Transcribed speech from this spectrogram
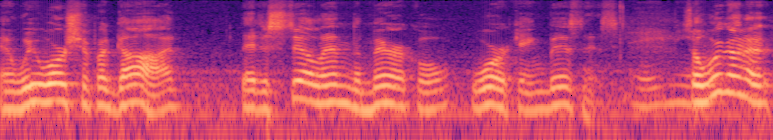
and we worship a God that is still in the miracle working business. Amen. So we're going to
